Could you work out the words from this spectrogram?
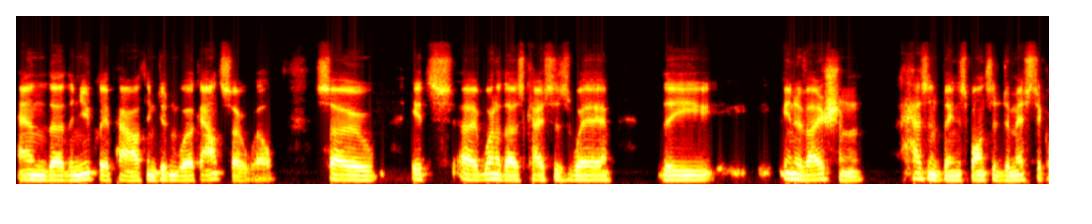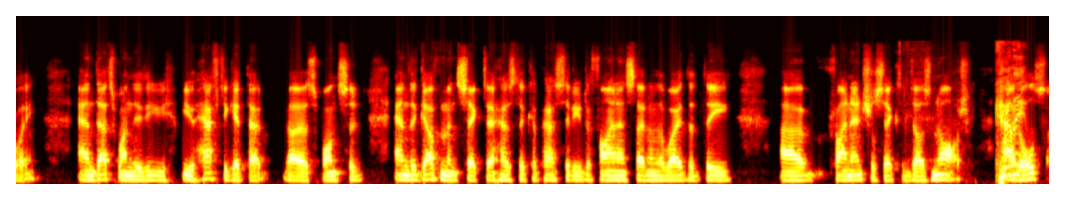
and the, the nuclear power thing didn't work out so well. So it's uh, one of those cases where the innovation hasn't been sponsored domestically. And that's one that you, you have to get that uh, sponsored. And the government sector has the capacity to finance that in the way that the uh, financial sector does not. Can it also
